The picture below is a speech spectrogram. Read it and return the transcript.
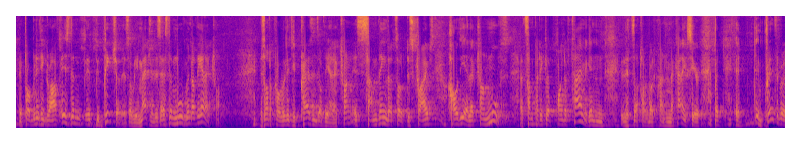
the probability graph is the, we picture this, or we imagine this as the movement of the electron. It's not a probability presence of the electron, it's something that sort of describes how the electron moves at some particular point of time. Again, let's not talk about quantum mechanics here, but it, in principle,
